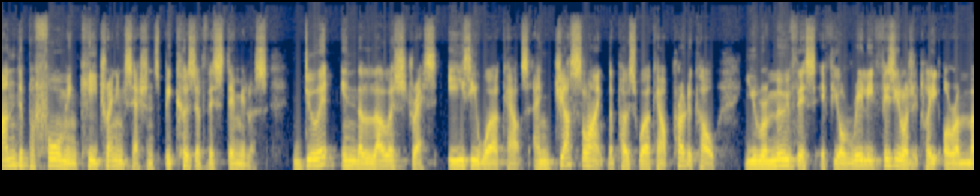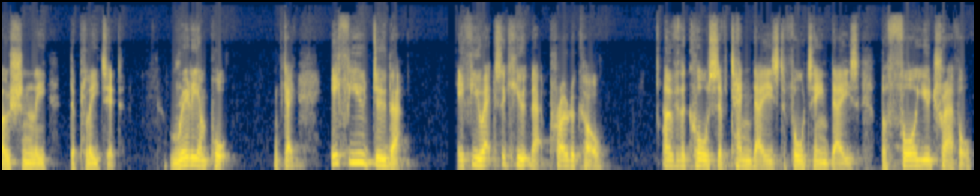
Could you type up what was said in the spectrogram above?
underperforming key training sessions because of this stimulus. Do it in the lower stress, easy workouts. And just like the post workout protocol, you remove this if you're really physiologically or emotionally depleted. Really important. Okay. If you do that, if you execute that protocol over the course of 10 days to 14 days before you travel,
